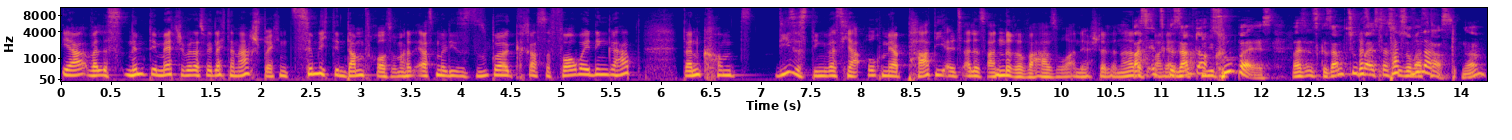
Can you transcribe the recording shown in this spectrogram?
Ja, weil es nimmt dem Match, über das wir gleich danach sprechen, ziemlich den Dampf raus. Weil man hat erstmal dieses super krasse Four-Way-Ding gehabt, dann kommt dieses Ding, was ja auch mehr Party als alles andere war, so an der Stelle. Ne? Was insgesamt ja auch super ist. Was insgesamt super das ist, dass du sowas hast. Ne?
